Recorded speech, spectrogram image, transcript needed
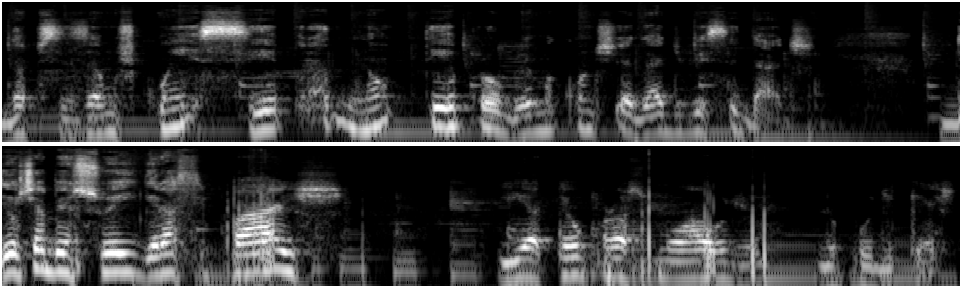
nós precisamos conhecer para não ter problema quando chegar a adversidade. Deus te abençoe, graça e paz. E até o próximo áudio no podcast.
